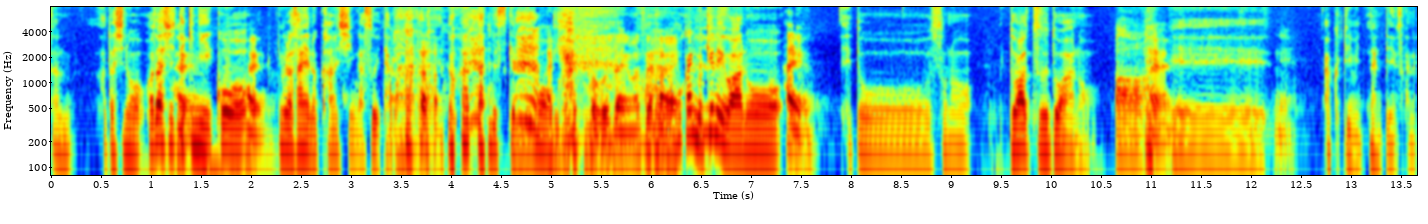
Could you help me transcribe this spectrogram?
あの私の、私的にこう、はい、木村さんへの関心がすごい高まったというのがあったんですけれども、ありがとうございます。はい、他にも去年は、あの、はい、えっと、その、ドアツードアの、あはい、えー、ね、アクティビ、なんていうんですかね、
